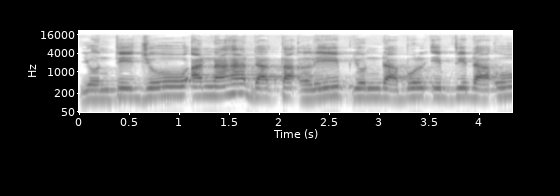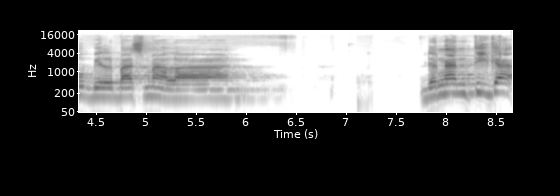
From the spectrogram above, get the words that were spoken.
yuntiju anna hada ta'lif yundabul ibtida'u bil basmalah. Dengan tiga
